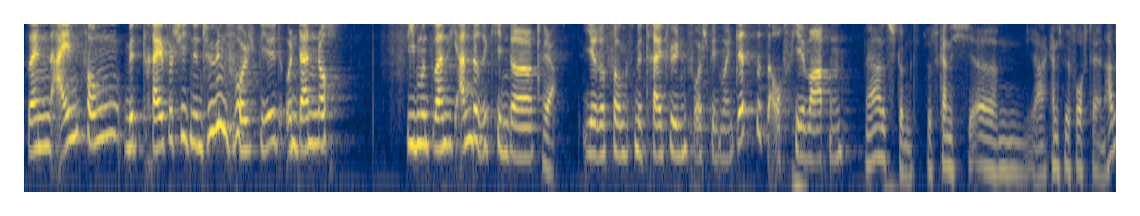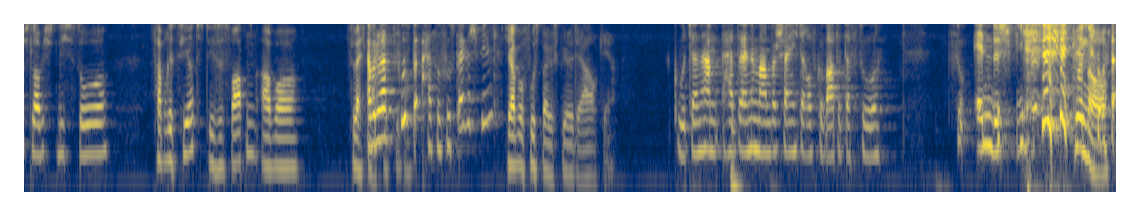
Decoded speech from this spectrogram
seinen einen Song mit drei verschiedenen Tönen vorspielt und dann noch 27 andere Kinder Ja. ihre Songs mit drei Tönen vorspielen wollen. Das ist auch viel Warten. Ja, das stimmt. Das kann ich, ähm, ja, kann ich mir vorstellen. Habe ich, glaube ich, nicht so fabriziert, dieses Warten, aber vielleicht. Aber du hast. Fußball, hast du Fußball gespielt? Ich habe Fußball gespielt, ja, okay. Gut, dann haben, hat deine Mom wahrscheinlich darauf gewartet, dass du zu Ende spielst. Genau, oder?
